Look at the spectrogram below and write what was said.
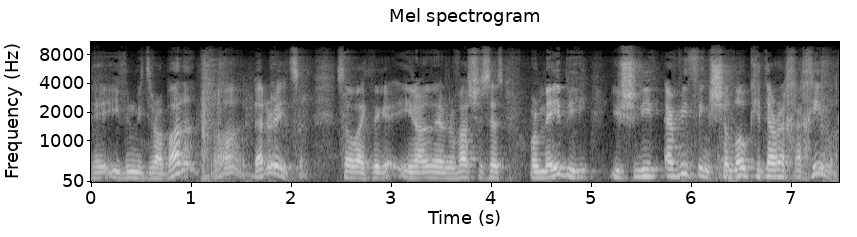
uh, even Midrabana. Oh, better Eitzah. So like, the, you know, the Rav Asher says, or maybe you should eat everything Shalom Kederech Achila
